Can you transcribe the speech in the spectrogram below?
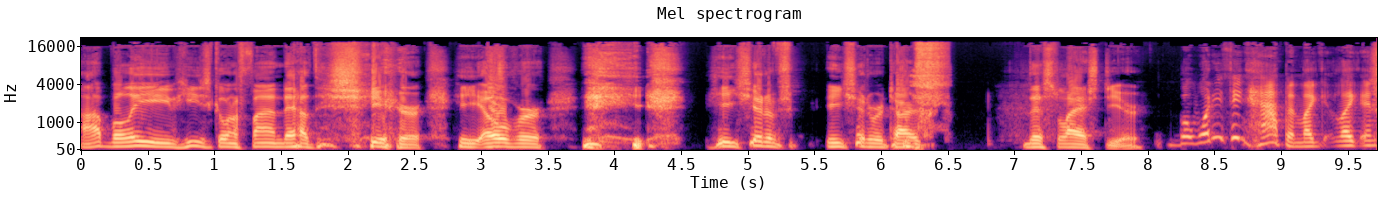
I believe he's going to find out this year. He over. He, should have. He should have retired this last year. But what do you think happened? Like, like, and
